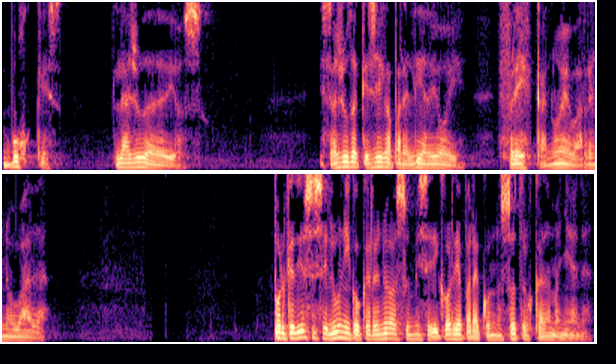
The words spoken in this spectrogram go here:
busques la ayuda de Dios. Esa ayuda que llega para el día de hoy, fresca, nueva, renovada. Porque Dios es el único que renueva su misericordia para con nosotros cada mañana.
